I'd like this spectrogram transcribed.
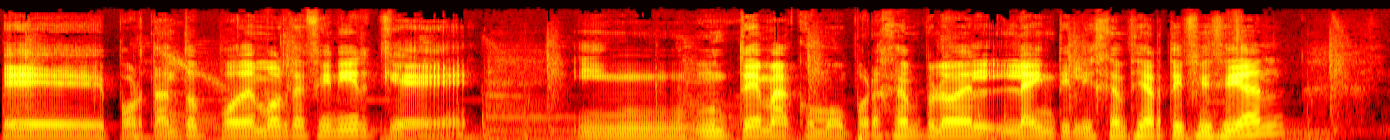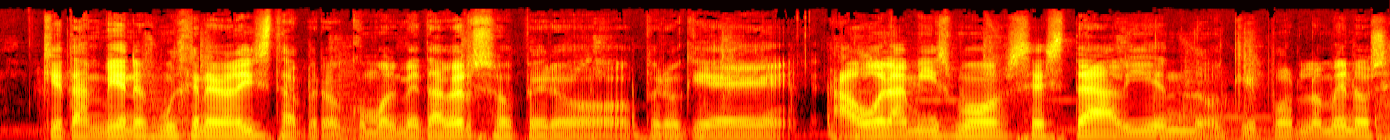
Eh, por tanto, podemos definir que un tema como, por ejemplo, la inteligencia artificial, que también es muy generalista, pero como el metaverso, pero, pero que ahora mismo se está viendo que por lo menos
